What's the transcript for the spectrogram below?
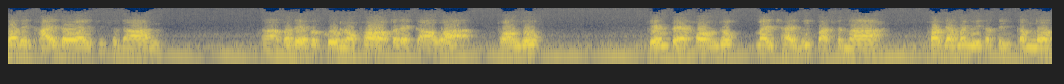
ก็ได้ไขโดยพิสดารพระเดชพระคุณหลวงพ่อก็ได้กล่าวว่าพองยุบ เพียงแต่พองยุบไม่ใช่วิปัสนา เพราะยังไม่มีสติกำหนด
